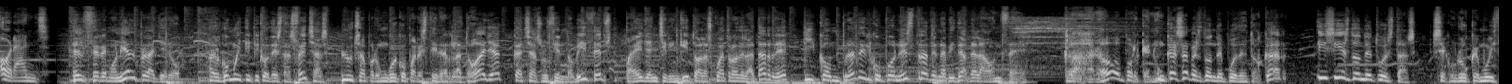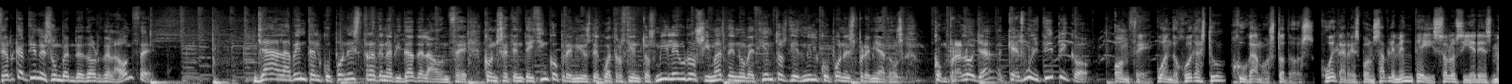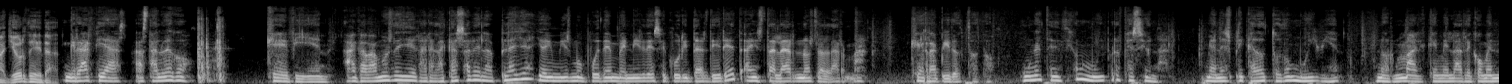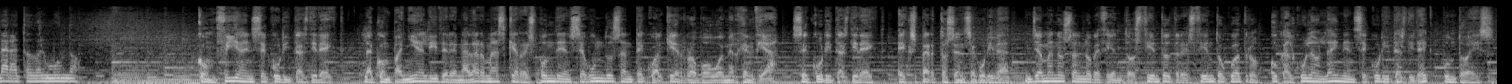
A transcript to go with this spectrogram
Orange. El ceremonial playero, algo muy típico de estas fechas. Lucha por un hueco para estirar la toalla, cachas luciendo bíceps, paella en chiringuito a las 4 de la tarde y comprar el cupón extra de Navidad de la 11. Claro, porque nunca sabes dónde puede tocar. ¿Y si es donde tú estás? Seguro que muy cerca tienes un vendedor de la 11. Ya a la venta el cupón extra de Navidad de la 11, con 75 premios de 400.000 euros y más de 910.000 cupones premiados. Cómpralo ya, que es muy típico. 11. Cuando juegas tú, jugamos todos. Juega responsablemente y solo si eres mayor de edad. Gracias, hasta luego. Qué bien. Acabamos de llegar a la casa de la playa y hoy mismo pueden venir de Securitas Direct a instalarnos la alarma. Qué rápido todo. Una atención muy profesional. Me han explicado todo muy bien. Normal que me la recomendara todo el mundo. Confía en Securitas Direct, la compañía líder en alarmas que responde en segundos ante cualquier robo o emergencia. Securitas Direct, expertos en seguridad. Llámanos al 900-103-104 o calcula online en securitasdirect.es.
